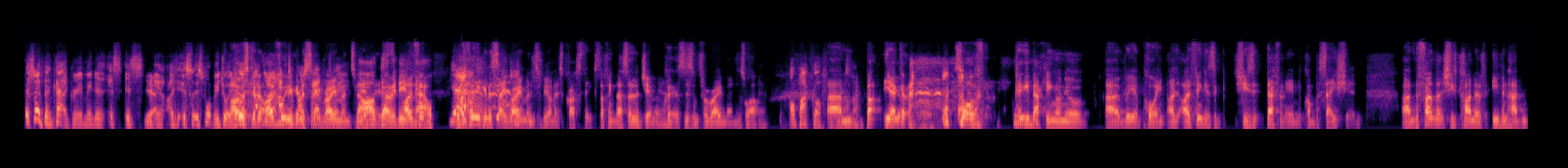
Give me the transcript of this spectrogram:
it's open category. I mean, it's it's Yeah. you know, it's, it's what we enjoy. I was gonna. I thought you were going to say every. Roman. To be No, I'm honest. going in I thought, now. Yeah, I thought you were going to say Roman. To be honest, Krusty, because I think that's a legitimate Yeah. criticism for Roman as well. I'll back off. Um, but yeah, go, sort of piggybacking on your uh, Rhea point, I, I think it's a, she's definitely in the conversation. Um, the fact that she's kind of even had an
